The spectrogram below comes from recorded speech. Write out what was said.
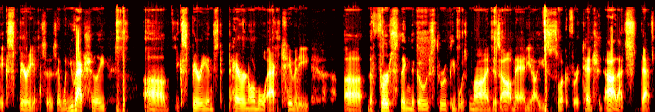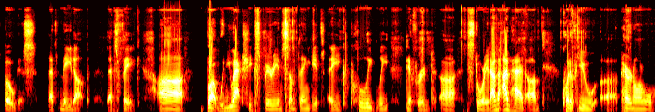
experiences. And when you've actually um, experienced paranormal activity, uh, the first thing that goes through people's minds is, "Oh man, you know, he's looking for attention. Ah, that's that's bogus. That's made up. That's fake." But when you actually experience something, it's a completely different uh, story. And I've, I've had um, quite a few uh, paranormal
